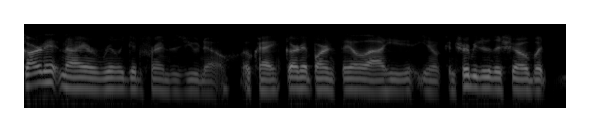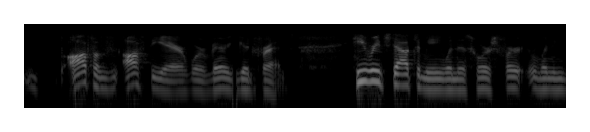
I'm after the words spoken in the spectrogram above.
Garnet and I are really good friends, as you know. Okay, Garnet Barnsdale, uh, he you know contributed to the show, but off of off the air, we're very good friends. He reached out to me when this horse when he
